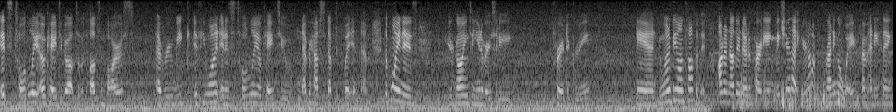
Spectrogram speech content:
It's totally okay to go out to the clubs and bars every week if you want, and it's totally okay to never have stepped foot in them. The point is, you're going to university for a degree and you want to be on top of it. On another note of partying, make sure that you're not running away from anything.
